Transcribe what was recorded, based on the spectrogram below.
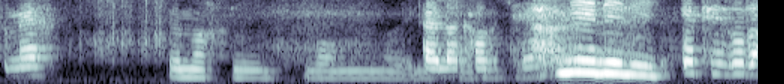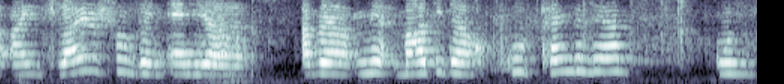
Für mich Wir machen morgen eine neue geiler. Charakter. Nee, nee, nee. Episode 1 leider schon sein Ende. Aber mir, man hat ihn auch gut kennengelernt. Und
